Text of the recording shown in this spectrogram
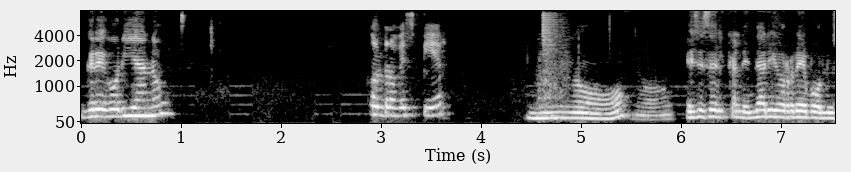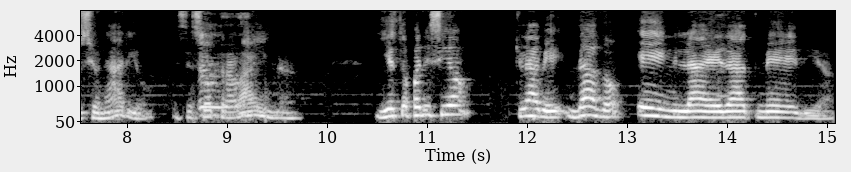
gregoriano? ¿Con Robespierre? No, ese es el calendario revolucionario, esa es otra ah. vaina. Y esto apareció, clave, dado en la Edad Media.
